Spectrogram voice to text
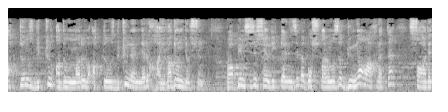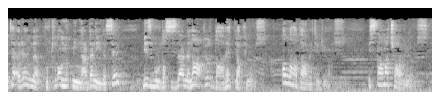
Attığınız bütün adımları ve attığınız bütün elleri hayra döndürsün. Rabbim sizin sevdiklerinizi ve dostlarınızı dünya ve ahirette saadete eren ve kurtulan müminlerden eylesin. Biz burada sizlerle ne yapıyoruz? Davet yapıyoruz. Allah'a davet ediyoruz. İslam'a çağırıyoruz.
